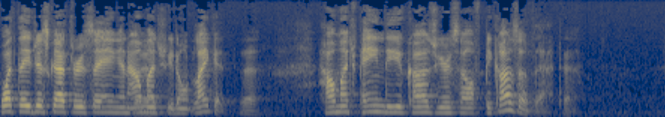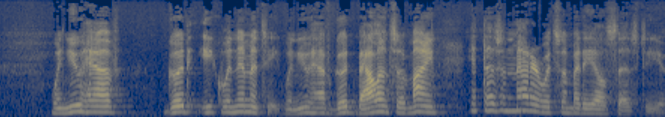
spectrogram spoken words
what they just got through saying and how Yeah. much you don't like it? Yeah. How much pain do you cause yourself because of that? Yeah. When you have good equanimity, when you have good balance of mind, it doesn't matter what somebody else says to you.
